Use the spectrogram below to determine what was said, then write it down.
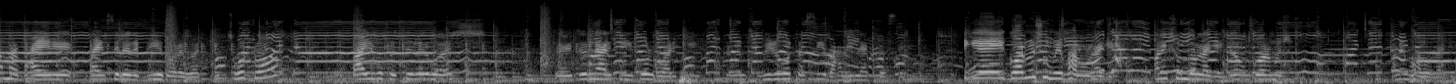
আমার ভাইয়ের ভাইয়ের ছেলের বিয়ে করে আর কি। ছোট, বাইশ বছর ছেলের বয়স। তো এই জন্য আর কি করব আর কি। ভিডিও করতেছি, ভালোই লাগতেছে। এই গরমের সময় ভালো লাগে। অনেক সুন্দর লাগে গরমের সময়। অনেক ভালো লাগে।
